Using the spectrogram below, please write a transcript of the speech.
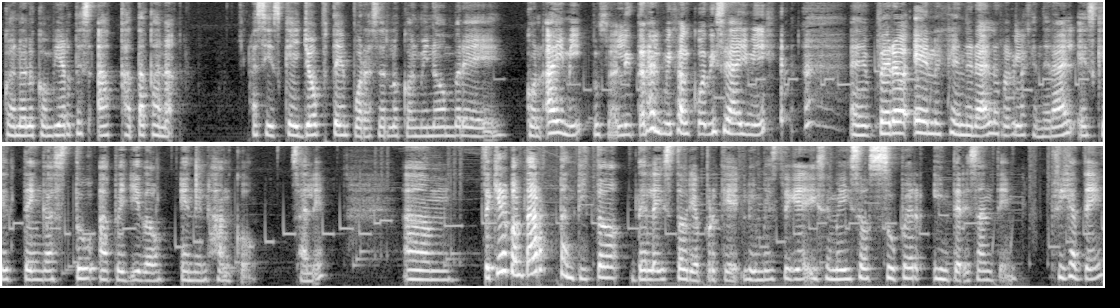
cuando lo conviertes a katakana. Así es que yo opté por hacerlo con mi nombre con Aimi, o sea, literal mi hanko dice Aimi. Eh, pero en general, la regla general es que tengas tu apellido en el hanko, ¿sale? te quiero contar tantito de la historia porque lo investigué y se me hizo súper interesante. Fíjate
